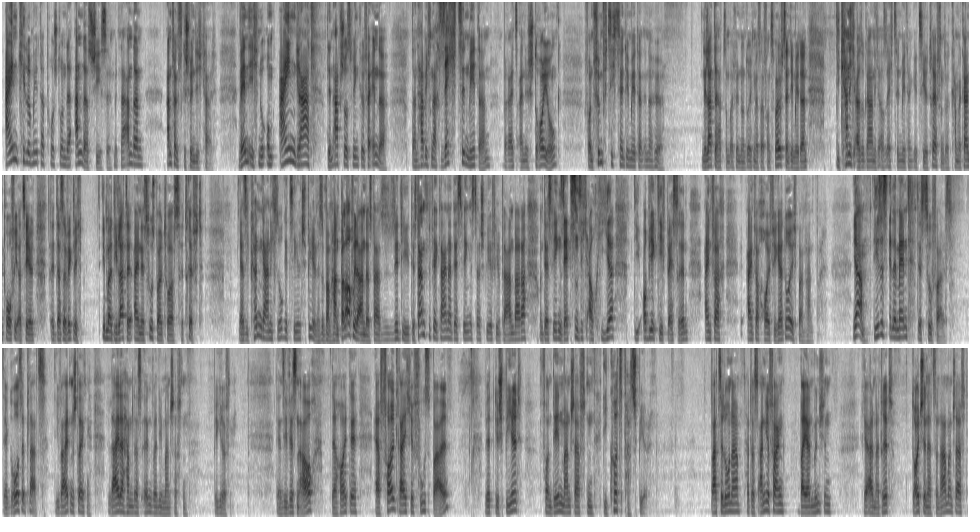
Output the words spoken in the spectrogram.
ein Kilometer pro Stunde anders schieße, mit einer anderen Anfangsgeschwindigkeit, wenn ich nur um ein Grad den Abschusswinkel verändere, dann habe ich nach 16 Metern bereits eine Streuung von 50 Zentimetern in der Höhe. Eine Latte hat zum Beispiel nur einen Durchmesser von 12 Zentimetern. Die kann ich also gar nicht aus 16 Metern gezielt treffen. Da kann mir kein Profi erzählen, dass er wirklich immer die Latte eines Fußballtors trifft. Ja, sie können gar nicht so gezielt spielen. Das ist beim Handball auch wieder anders. Da sind die Distanzen viel kleiner, deswegen ist das Spiel viel planbarer. Und deswegen setzen sich auch hier die objektiv Besseren einfach, einfach häufiger durch beim Handball. Ja, dieses Element des Zufalls, der große Platz, die weiten Strecken, leider haben das irgendwann die Mannschaften begriffen. Denn sie wissen auch, der heute erfolgreiche Fußball wird gespielt von den Mannschaften, die Kurzpass spielen. Barcelona hat das angefangen, Bayern München, Real Madrid, deutsche Nationalmannschaft.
